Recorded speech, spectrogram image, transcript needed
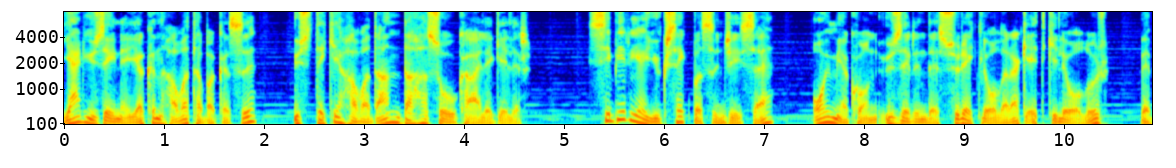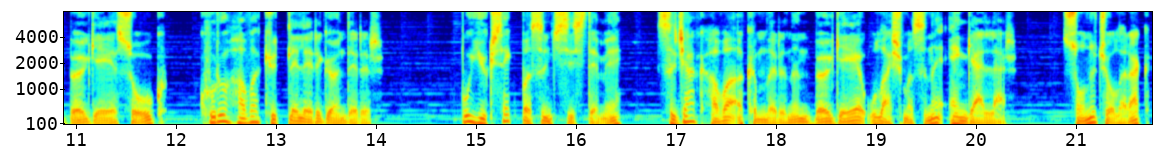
yer yüzeyine yakın hava tabakası üstteki havadan daha soğuk hale gelir. Sibirya yüksek basıncı ise Oymyakon üzerinde sürekli olarak etkili olur ve bölgeye soğuk, kuru hava kütleleri gönderir. Bu yüksek basınç sistemi sıcak hava akımlarının bölgeye ulaşmasını engeller. Sonuç olarak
